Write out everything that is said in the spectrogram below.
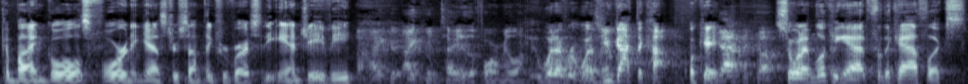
combined goals for and against or something for varsity and JV. I, could, I couldn't tell you the formula. Whatever it was, you got the cup. Okay, you got the cup. So what I'm looking at for the Catholics,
